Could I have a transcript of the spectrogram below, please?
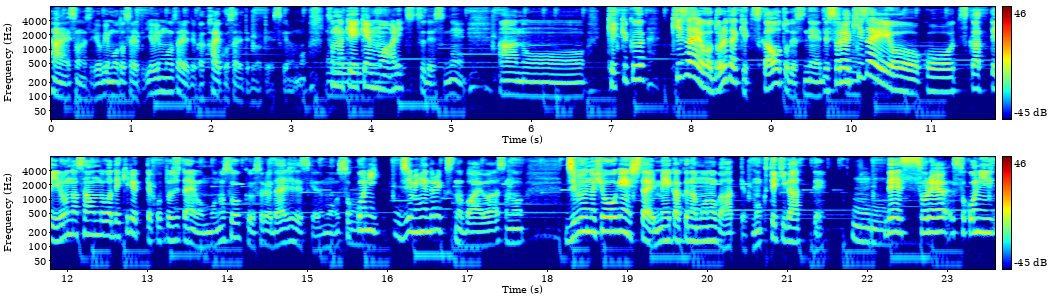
はいそうなんです。呼び戻されて呼び戻されるというか解雇されてるわけですけども。そんな経験もありつつですねあの結局機材をどれだけ使おうとですねでそれは機材をこう使っていろんなサウンドができるってこと自体もものすごくそれは大事ですけどもそこにジミ・ヘンドリックスの場合はその自分の表現したい明確なものがあって目的があってうん。でそれそこに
